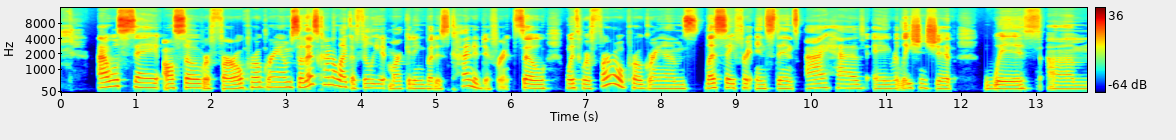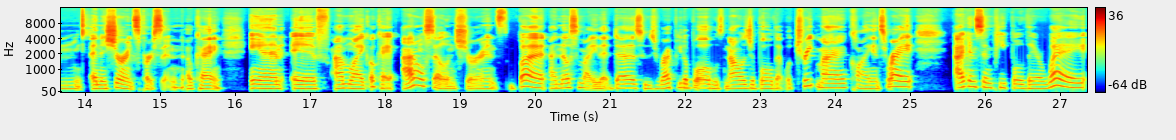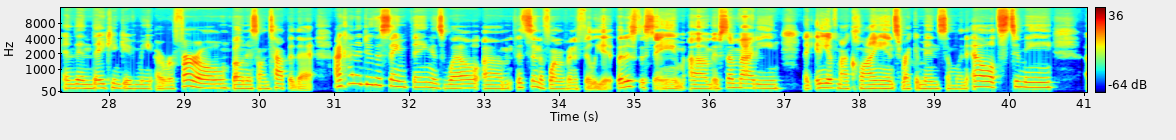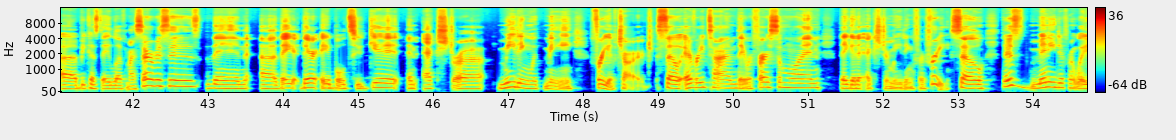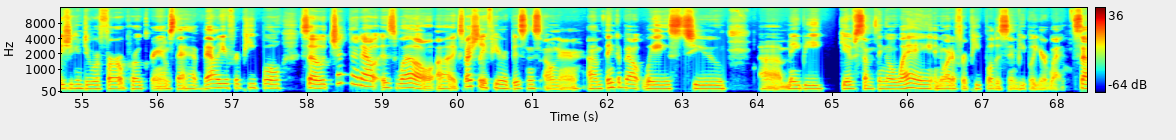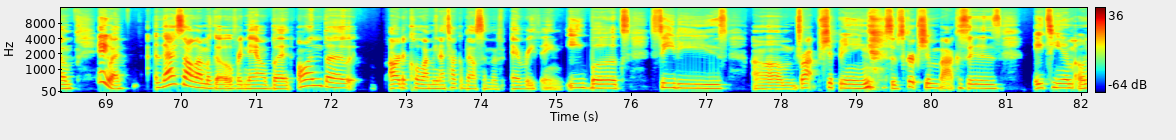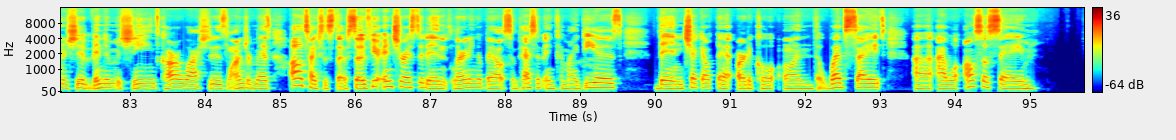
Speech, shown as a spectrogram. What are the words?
I will say also referral programs. So that's kind of like affiliate marketing, but it's kind of different. So with referral programs, let's say, for instance, I have a relationship with um, an insurance person. Okay. And if I'm like, okay, I don't sell insurance, but I know somebody that does who's reputable, who's knowledgeable, that will treat my clients right. I can send people their way and then they can give me a referral bonus on top of that. I kind of do the same thing as well. Um, it's in the form of an affiliate, but it's the same. Um, if somebody, like any of my clients, recommend someone else to me, uh, because they love my services, then uh, they they're able to get an extra meeting with me free of charge. So every time they refer someone, they get an extra meeting for free. So there's many different ways you can do referral programs that have value for people. So check that out as well, uh, especially if you're a business owner. Um, think about ways to uh, maybe give something away in order for people to send people your way. So, anyway, that's all I'm gonna go over now. But on the article, I mean, I talk about some of everything ebooks, CDs, um, drop shipping, subscription boxes, ATM ownership, vending machines, car washes, laundromats, all types of stuff. So if you're interested in learning about some passive income ideas, then check out that article on the website. Uh, I will also say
